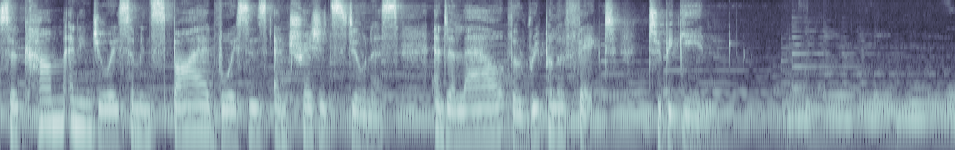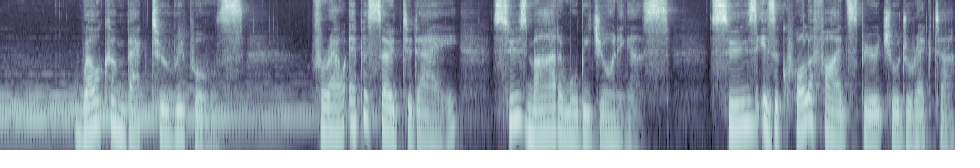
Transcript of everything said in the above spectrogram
So come and enjoy some inspired voices and treasured stillness, and allow the ripple effect to begin. Welcome back to Ripples. For our episode today, Suze Martin will be joining us. Suze is a qualified spiritual director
